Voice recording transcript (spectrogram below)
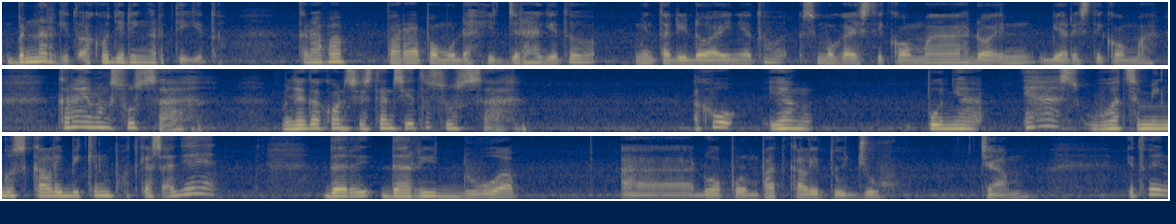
bener gitu aku jadi ngerti gitu. Kenapa para pemuda hijrah gitu minta didoainnya tuh semoga istiqomah doain biar istiqomah. Karena emang susah menjaga konsistensi itu susah. Aku yang punya ya buat seminggu sekali bikin podcast aja dari dari dua uh, 24 kali 7 jam itu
